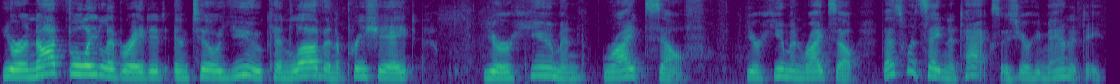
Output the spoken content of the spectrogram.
You are not fully liberated until you can love and appreciate your human right self. Your human right self. That's what Satan attacks is your humanity.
